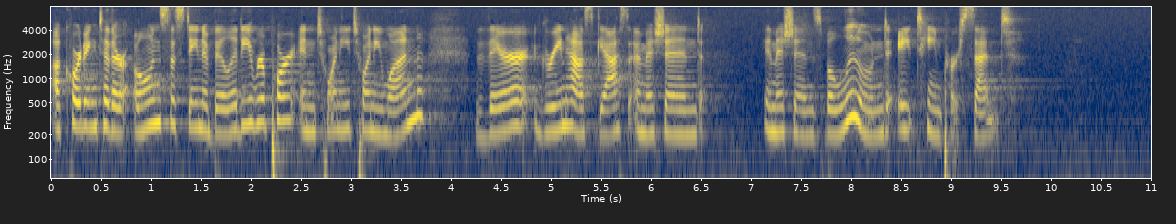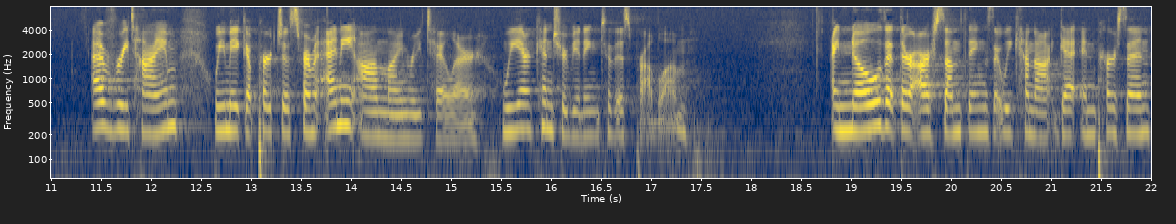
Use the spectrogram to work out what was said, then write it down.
according to their own sustainability report in 2021, their greenhouse gas emission, emissions ballooned 18%. Every time we make a purchase from any online retailer, we are contributing to this problem. I know that there are some things that we cannot get in person,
